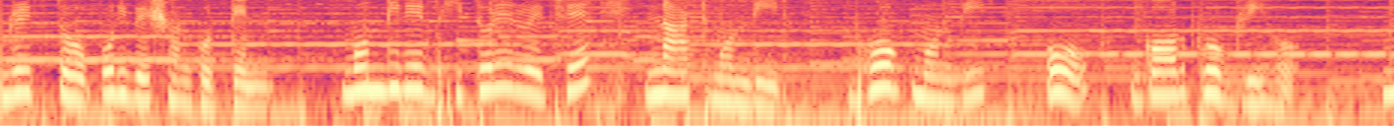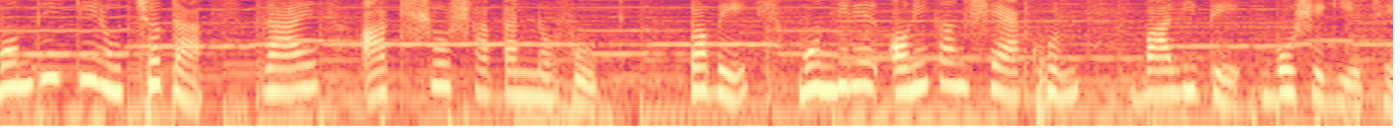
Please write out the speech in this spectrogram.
নৃত্য পরিবেশন করতেন। মন্দিরের ভিতরে রয়েছে নাট মন্দির, ভোগ মন্দির ও গর্ভগৃহ। মন্দিরটির উচ্চতা প্রায় আটশো সাতান্ন ফুট। তবে মন্দিরের অনেকাংশে এখন বালিতে বসে গিয়েছে।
